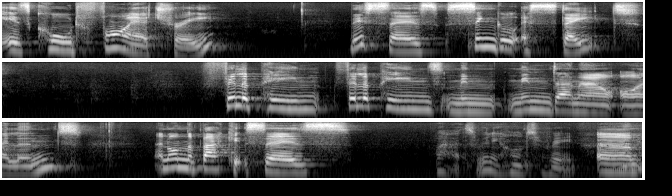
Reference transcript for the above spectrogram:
is called Firetree. This says single estate, Philippine, Philippines, Min, Mindanao Island. And on the back it says, wow, that's really hard to read. Um,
